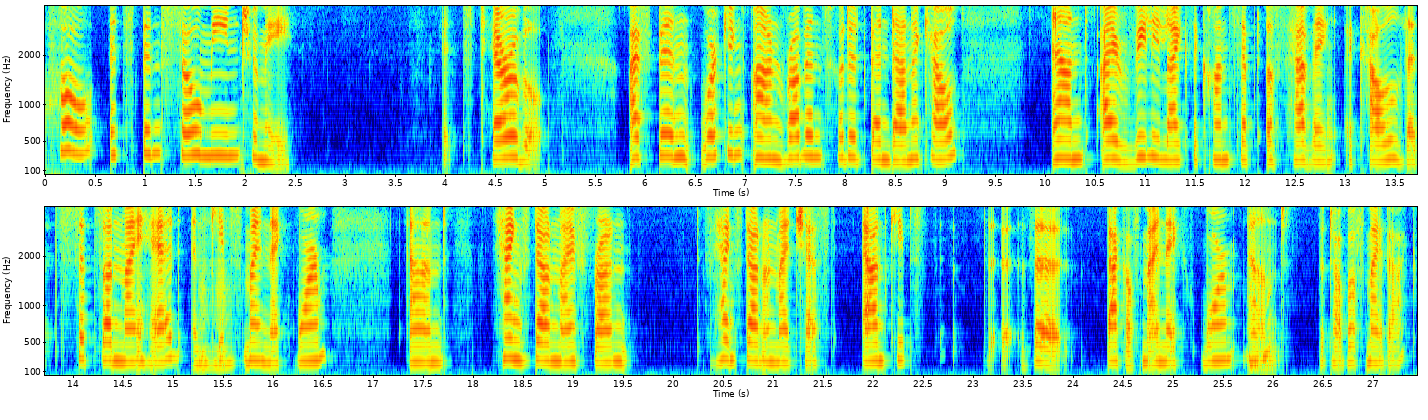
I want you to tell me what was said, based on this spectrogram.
oh, it's been so mean to me. It's terrible. I've been working on Robin's hooded bandana cowl, and I really like the concept of having a cowl that sits on my head and mm-hmm. keeps my neck warm and hangs down my front, hangs down on my chest and keeps the, the back of my neck warm mm-hmm. and the top of my back.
